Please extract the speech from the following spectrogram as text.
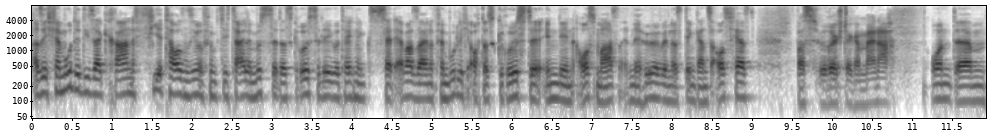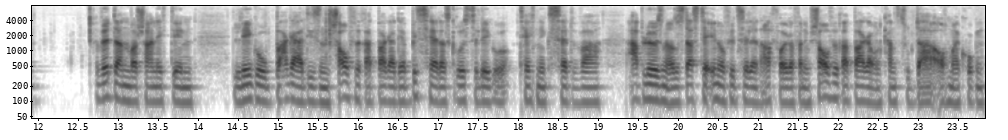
Also ich vermute, dieser Kran 4057 Teile müsste das größte Lego Technik Set ever sein und vermutlich auch das größte in den Ausmaßen, in der Höhe, wenn das Ding ganz ausfährst. Was für richtige Männer. Und ähm, wird dann wahrscheinlich den Lego Bagger, diesen Schaufelradbagger, der bisher das größte Lego Technik Set war, ablösen. Also ist das der inoffizielle Nachfolger von dem Schaufelradbagger und kannst du da auch mal gucken,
